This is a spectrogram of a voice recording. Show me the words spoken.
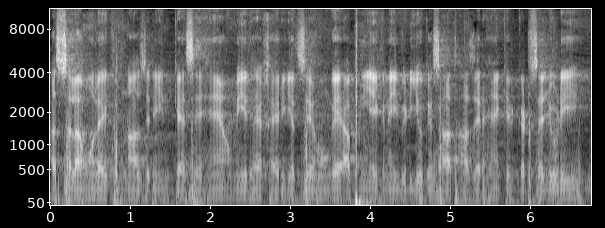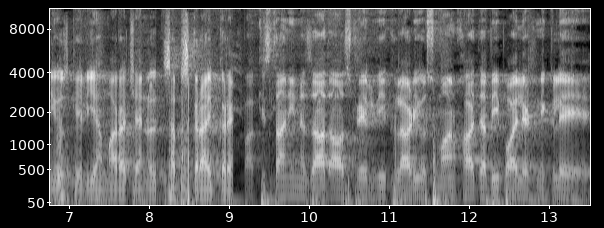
السلام علیکم ناظرین، کیسے ہیں؟ امید ہے خیریت سے ہوں گے۔ اپنی ایک نئی ویڈیو کے ساتھ حاضر ہیں کرکٹ سے جڑی نیوز کے لیے۔ ہمارا چینل سبسکرائب کریں۔ پاکستانی نژاد آسٹریلوی کھلاڑی عثمان خواجہ بھی پائلٹ نکلے۔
